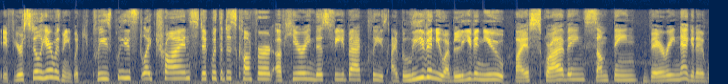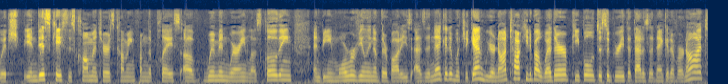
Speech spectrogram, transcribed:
if you're still here with me, which please, please, like, try and stick with the discomfort of hearing this feedback, please. I believe in you. I believe in you by ascribing something very negative, which in this case, this commenter is coming from the place of women wearing less clothing and being more revealing of their bodies as a negative, which again, we are not talking about whether people disagree that that is a negative or not.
